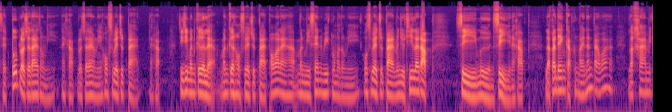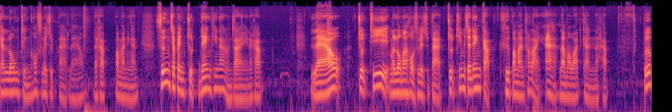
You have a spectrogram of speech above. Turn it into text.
เสร็จปุ๊บเราจะได้ตรงนี้นะครับ เราจะได้ตรงนี้ 61.8 นะครับ จริงๆ มันเกินแหละ มันเกิน 61.8 เพราะว่าอะไรครับมันมีเส้นวิกลงมาตรงนี้ 61.8 มันอยู่ที่ระดับ 44,000นะครับ แล้วก็เด้งกลับขึ้นไปนั่นแปลว่า ราคามีการลงถึง 61.8 แล้วนะครับ ประมาณอย่างนั้น ซึ่งจะเป็นจุดเด้งที่น่าสนใจนะครับ แล้วจุดที่มันลงมา 61.8 จุดที่มันจะเด้งกลับคือประมาณเท่าไหร่อะเรามาวัดกันนะครับปุ๊บ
